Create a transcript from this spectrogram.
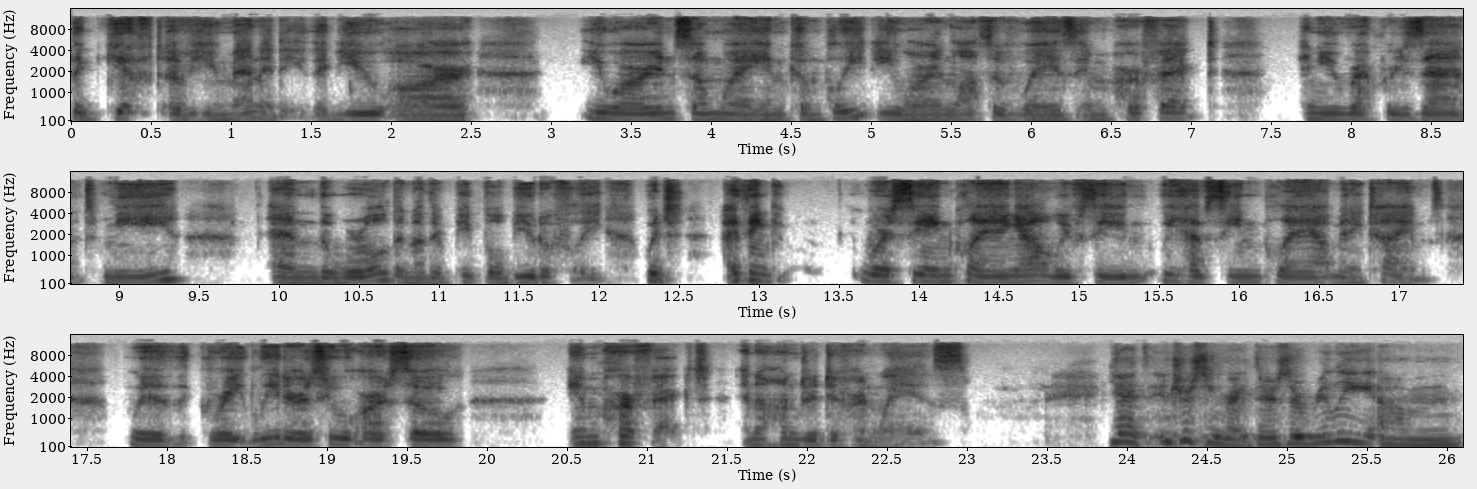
the gift of humanity that you are you are in some way incomplete, you are in lots of ways imperfect, and you represent me and the world and other people beautifully, which I think we're seeing playing out. We've seen, we have seen play out many times with great leaders who are so imperfect in a hundred different ways. Yeah, it's interesting, right? There's a really um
